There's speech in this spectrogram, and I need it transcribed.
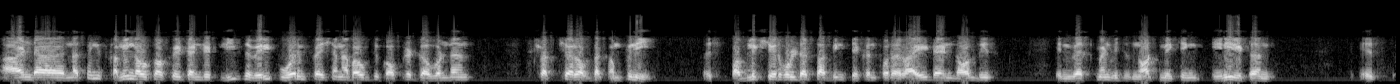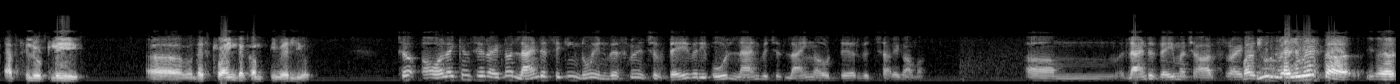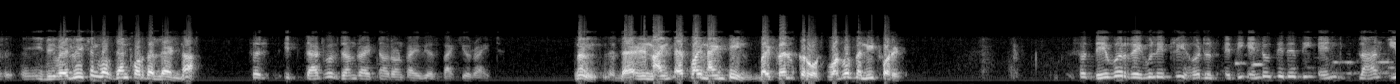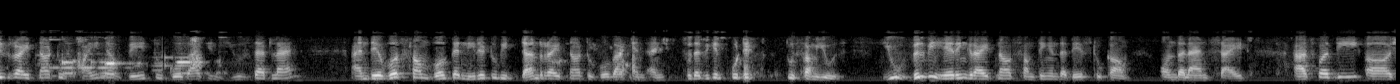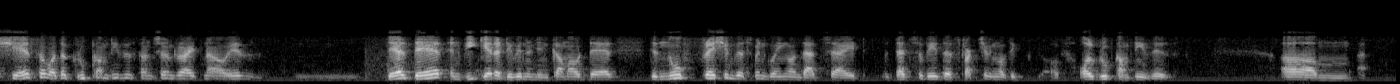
and uh, nothing is coming out of it, and it leaves a very poor impression about the corporate governance structure of the company. As public shareholders are being taken for a ride, and all this investment which is not making any return is absolutely uh, destroying the company value. So all I can say right now, land is taking no investment. It's a very, very old land which is lying out there with Saregama. Um, land is very much ours right but now. But you evaluate the, uh, the evaluation was done for the land, na? So it, that was done right now around five years back, you're right. No, that FY19 by 12 crores. What was the need for it? So they were regulatory hurdles. At the end of the day, the end plan is right now to find a way to go back and use that land. And there was some work that needed to be done right now to go back and, and so that we can put it to some use. You will be hearing right now something in the days to come on the land side. As for the uh, shares of other group companies is concerned right now is they're there and we get a dividend income out there. There's no fresh investment going on that side. That's the way the structuring of the of all group companies is. Um,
